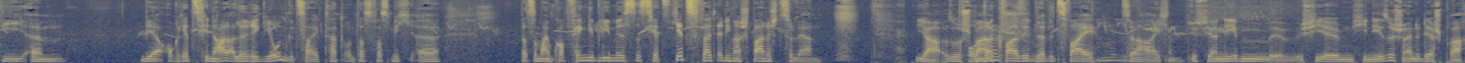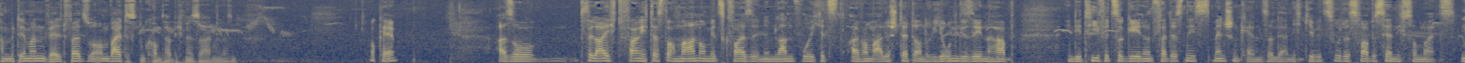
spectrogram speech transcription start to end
die ähm, mir auch jetzt final alle Regionen gezeigt hat. Und das, was mich, äh, was in meinem Kopf hängen geblieben ist, ist jetzt, jetzt vielleicht endlich mal Spanisch zu lernen. Ja, also Um Spanisch da quasi Level 2 zu erreichen. ist ja neben äh, ähm, Chinesisch eine der Sprachen, mit der man weltweit so am weitesten kommt, habe ich mir sagen lassen. Okay. Also vielleicht fange ich das doch mal an, um jetzt quasi in dem Land, wo ich jetzt einfach mal alle Städte und Regionen gesehen habe, in die Tiefe zu gehen und vielleicht das nächste Menschen kennenzulernen. Ich gebe zu, das war bisher nicht so meins.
